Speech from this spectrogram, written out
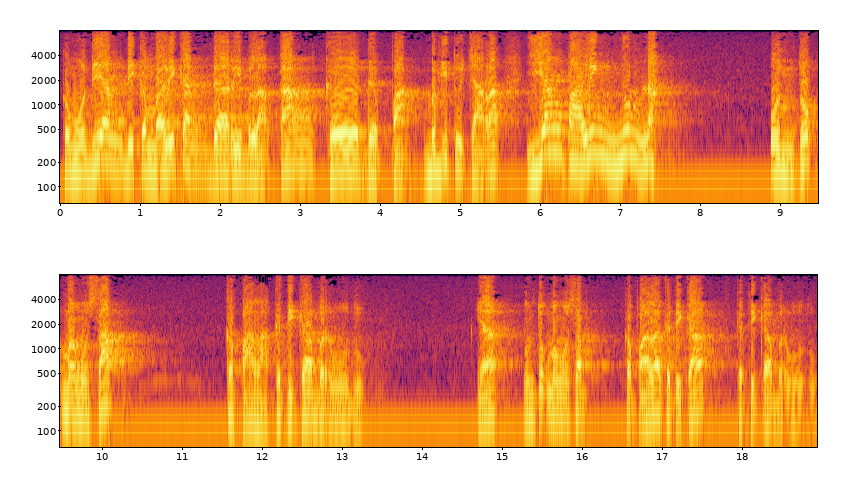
kemudian dikembalikan dari belakang ke depan. Begitu cara yang paling nyunnah untuk mengusap kepala ketika berwudu. Ya, untuk mengusap kepala ketika ketika berwudu.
